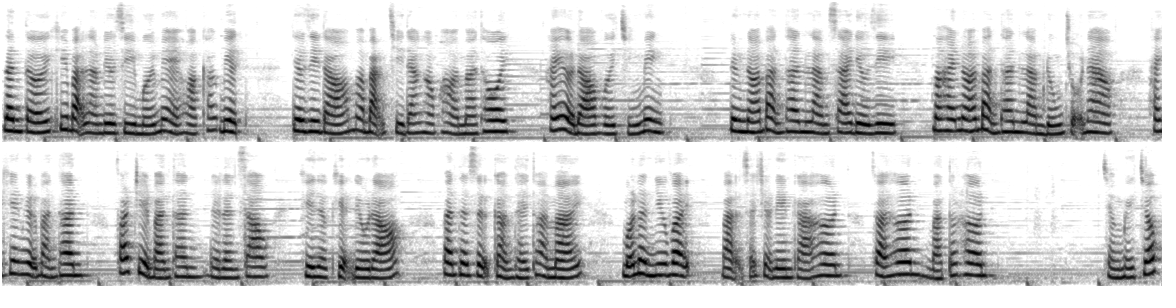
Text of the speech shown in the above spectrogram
Lần tới khi bạn làm điều gì mới mẻ hoặc khác biệt, điều gì đó mà bạn chỉ đang học hỏi mà thôi, hãy ở đó với chính mình. Đừng nói bản thân làm sai điều gì, mà hãy nói bản thân làm đúng chỗ nào. Hãy khen ngợi bản thân, phát triển bản thân để lần sau khi thực hiện điều đó, bạn thật sự cảm thấy thoải mái. Mỗi lần như vậy, bạn sẽ trở nên khá hơn, giỏi hơn và tốt hơn. Chẳng mấy chốc,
